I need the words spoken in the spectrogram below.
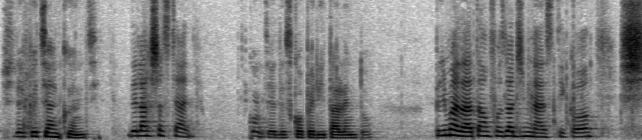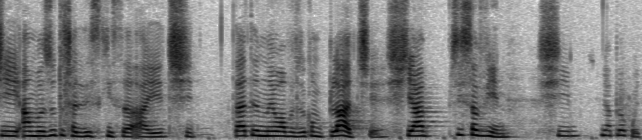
Și de câți ani cânti? de la șase ani. Cum ți-ai descoperit talentul? Prima dată am fost la gimnastică și am văzut ușa deschisă aici și tatăl meu a văzut că îmi place și a zis să vin și mi-a plăcut.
